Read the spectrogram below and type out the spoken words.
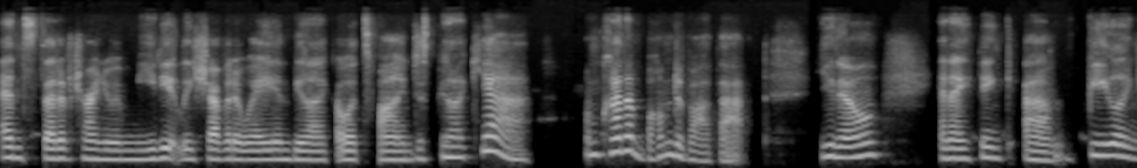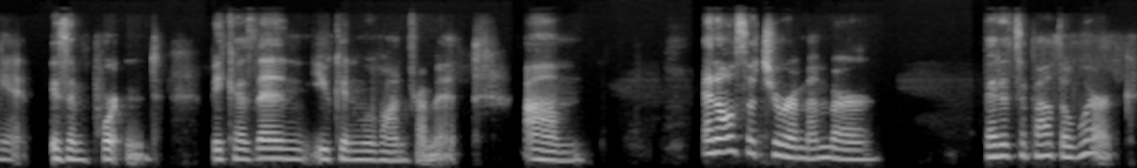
instead of trying to immediately shove it away and be like, oh, it's fine. Just be like, yeah, I'm kind of bummed about that, you know? And I think um, feeling it is important because then you can move on from it. Um, and also to remember that it's about the work.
